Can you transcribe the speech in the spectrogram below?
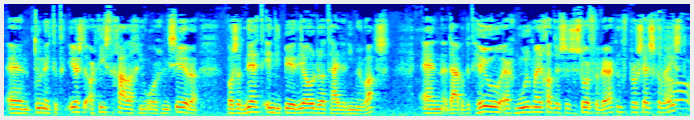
En toen ik het eerste Artiestengala ging organiseren, was het net in die periode dat hij er niet meer was. En daar heb ik het heel erg moeilijk mee gehad. Dus het is een soort verwerkingsproces geweest. Oh.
